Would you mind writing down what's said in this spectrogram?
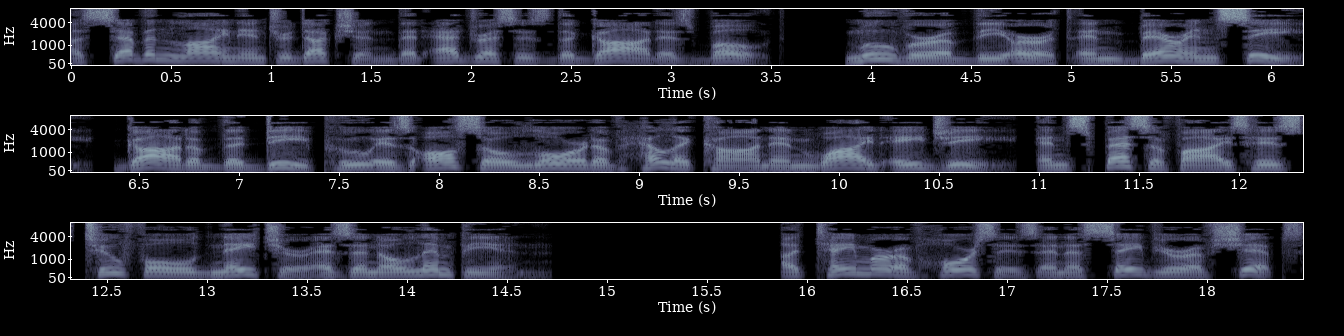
a seven-line introduction that addresses the god as both mover of the earth and barren sea, god of the deep who is also lord of Helicon and wide Ag, and specifies his twofold nature as an Olympian. A tamer of horses and a savior of ships,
